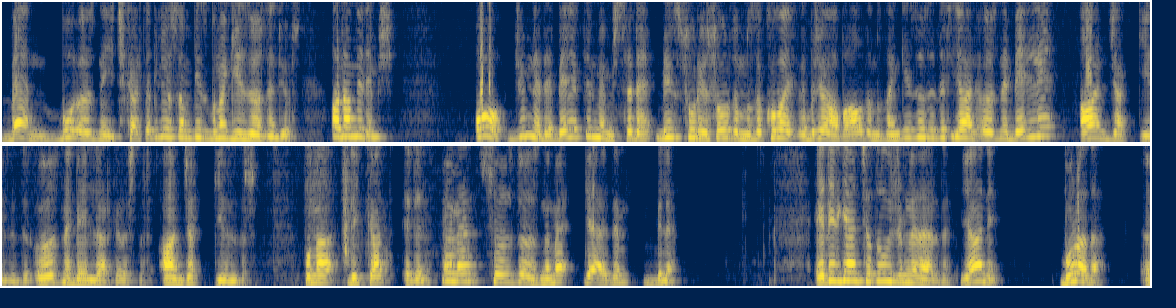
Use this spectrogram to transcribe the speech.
ben bu özneyi çıkartabiliyorsam biz buna gizli özne diyoruz. Adam ne demiş? O cümlede belirtilmemişse de biz soruyu sorduğumuzda kolaylıkla bu cevabı aldığımızdan gizli öznedir. Yani özne belli ancak gizlidir. Özne belli arkadaşlar. Ancak gizlidir. Buna dikkat edelim. Hemen sözlü özneme geldim bile. Edilgen çatılı cümlelerde yani burada e,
